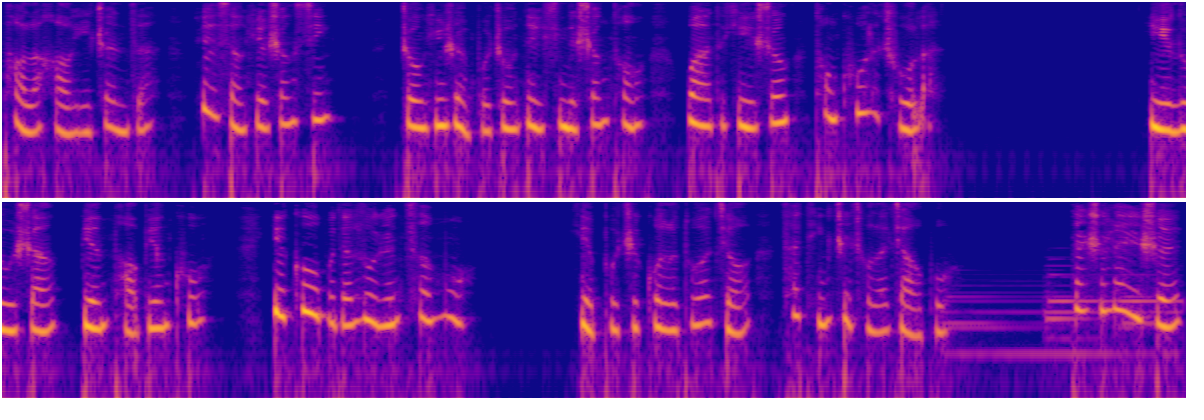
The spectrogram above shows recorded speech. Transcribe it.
跑了好一阵子，越想越伤心，终于忍不住内心的伤痛，哇的一声痛哭了出来。一路上边跑边哭，也顾不得路人侧目，也不知过了多久，才停止住了脚步。但是泪水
